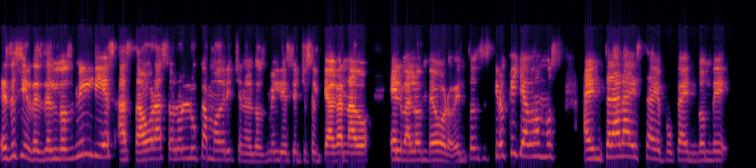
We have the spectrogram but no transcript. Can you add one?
Es decir, desde el 2010 hasta ahora, solo Luka Modric en el 2018 es el que ha ganado el balón de oro. Entonces, creo que ya vamos a entrar a esta época en donde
